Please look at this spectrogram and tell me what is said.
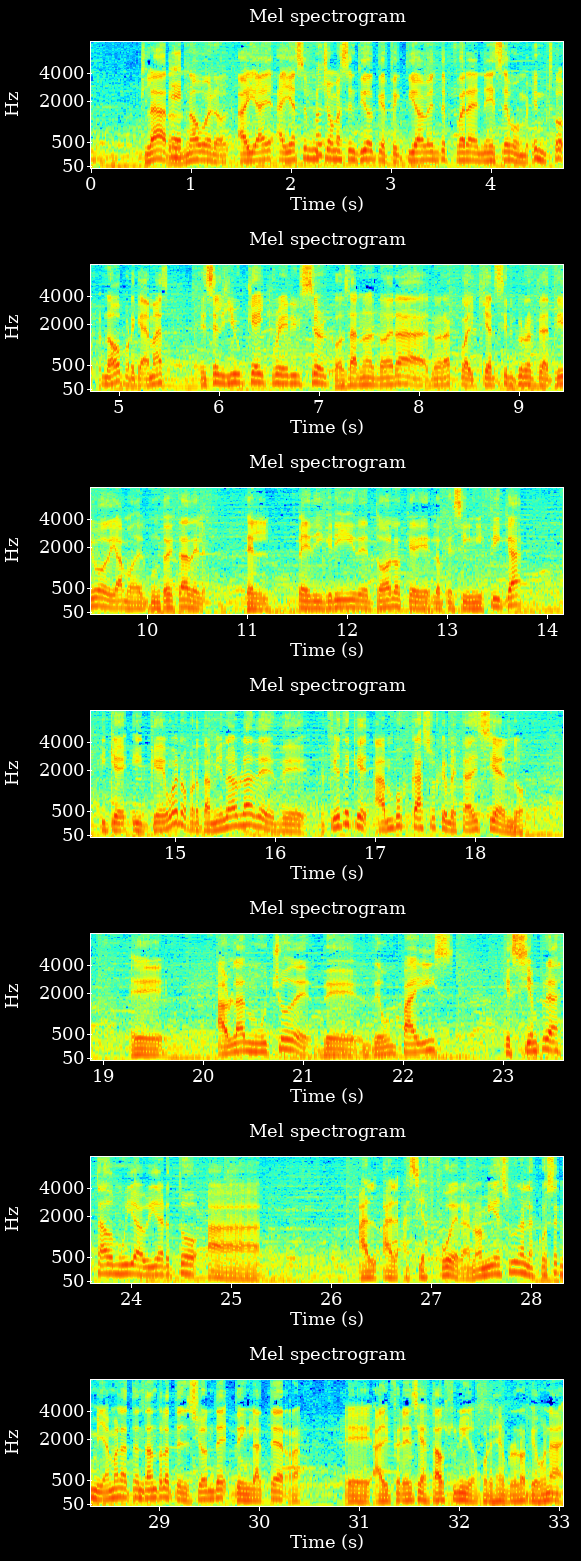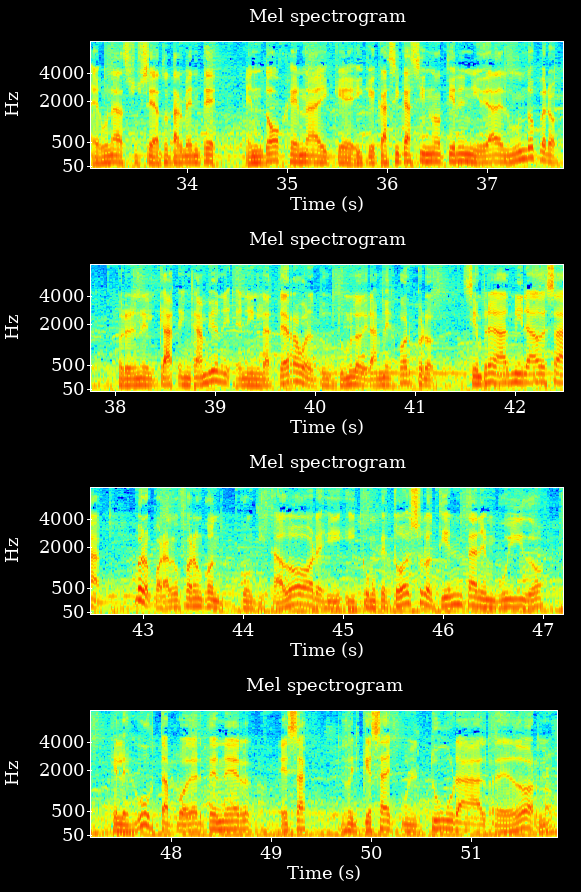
Claro, Eh, no, bueno, ahí, ahí- ahí hace mucho más sentido que efectivamente fuera en ese momento, ¿no? Porque además es el UK Creative Circle, o sea, no, no era, no era cualquier círculo creativo, digamos, desde el punto de vista del, del pedigrí, de todo lo que, lo que significa. Y que, y que, bueno, pero también habla de, Fíjate que ambos casos que me está diciendo eh, hablan mucho de, de- un país que siempre ha estado muy abierto a, al- al- hacia afuera, ¿no? A mí es una de las cosas que me llama la- tanto la atención de, de Inglaterra, eh, a diferencia de Estados Unidos, por ejemplo, ¿no? Que es una, es una sociedad totalmente endógena y que, y que casi casi no tiene ni idea del mundo, pero, pero en, el, en cambio en, Inglaterra, bueno, tú, tú me lo dirás mejor, pero siempre he admirado esa, bueno, por algo fueron con- conquistadores y, y como que todo eso lo tienen tan embuido que les gusta poder tener esa riqueza de cultura alrededor, ¿no?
